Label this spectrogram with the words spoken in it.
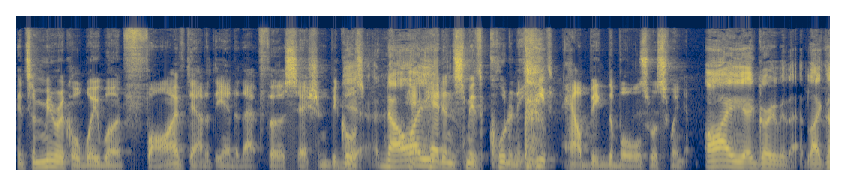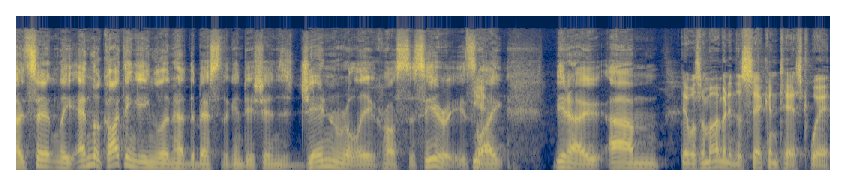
it's a miracle we weren't five down at the end of that first session because Yeah, no, I- Head and Smith couldn't hit how big the balls were swinging I agree with that. Like, I certainly, and look, I think England had the best of the conditions generally across the series. Yeah. Like, you know, um, There was a moment in the second test where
